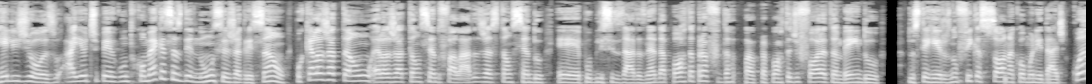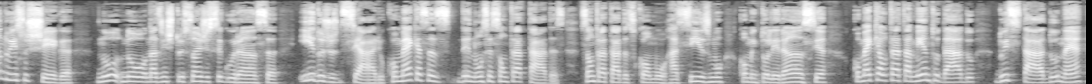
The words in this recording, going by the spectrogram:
religioso. Aí eu te pergunto como é que essas denúncias de agressão, porque elas já estão, elas já estão sendo faladas, já estão sendo é, publicizadas, né, da porta para a porta de fora também do, dos terreiros. Não fica só na comunidade. Quando isso chega no, no, nas instituições de segurança e do judiciário, como é que essas denúncias são tratadas? São tratadas como racismo, como intolerância? Como é que é o tratamento dado do Estado, né,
